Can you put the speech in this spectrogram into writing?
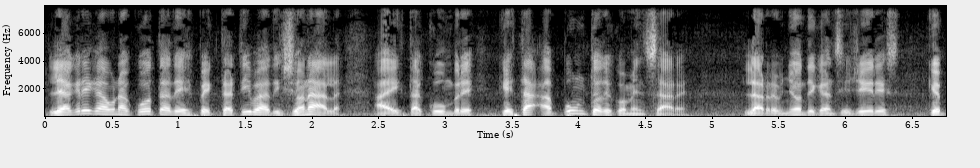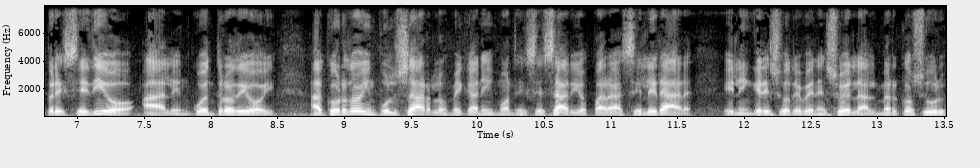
le agrega una cuota de expectativa adicional a esta cumbre que está a punto de comenzar. La reunión de cancilleres que precedió al encuentro de hoy acordó impulsar los mecanismos necesarios para acelerar el ingreso de Venezuela al Mercosur,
